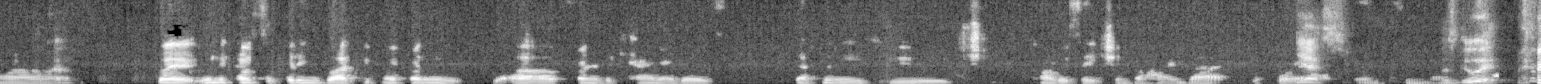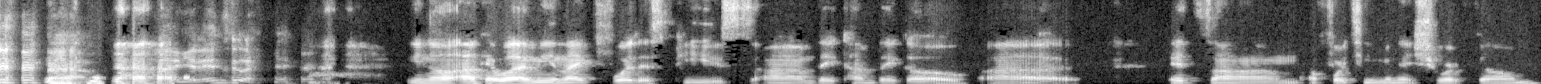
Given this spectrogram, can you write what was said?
okay. Uh, but when it comes to putting black people in front of uh, front of the camera, there's definitely a huge conversation behind that before. Yes, happens, you know? let's do it. Get into it. you know, okay. Well, I mean, like for this piece, um, they come, they go. Uh, it's um, a 14 minute short film.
